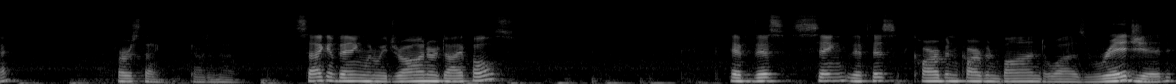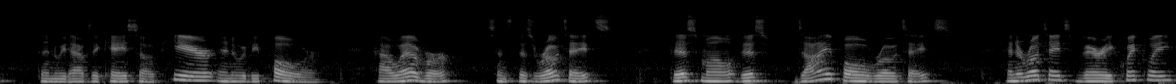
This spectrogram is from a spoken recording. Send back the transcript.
Okay, first thing, got to know. Second thing, when we draw in our dipoles, if this sing if this carbon-carbon bond was rigid, then we'd have the case up here and it would be polar. However, since this rotates, this, this dipole rotates, and it rotates very quickly,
